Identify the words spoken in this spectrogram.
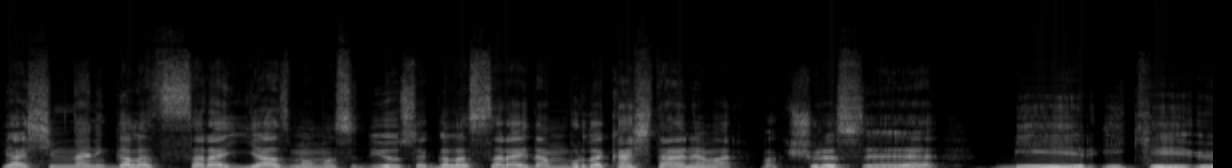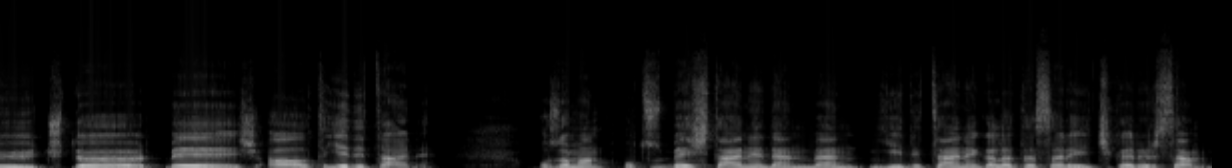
Ya şimdi hani Galatasaray yazmaması diyorsa Galatasaray'dan burada kaç tane var? Bak şurası 1, 2, 3, 4, 5, 6, 7 tane. O zaman 35 taneden ben 7 tane Galatasaray'ı çıkarırsam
